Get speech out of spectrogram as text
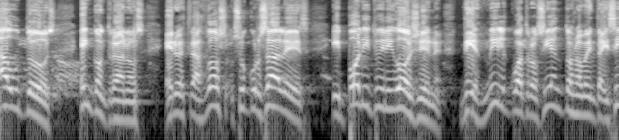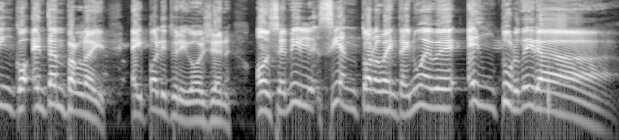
Autos. Encontranos en nuestras dos sucursales. Hipólito Irigoyen, 10.495 en Temperley. E Hipólito Irigoyen, 11.199 en Turdera.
